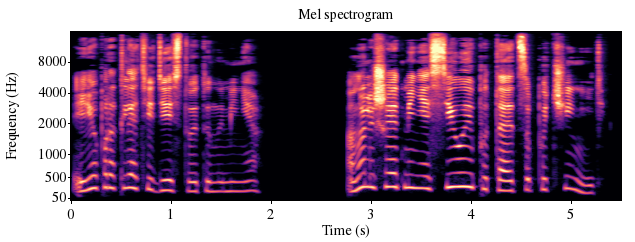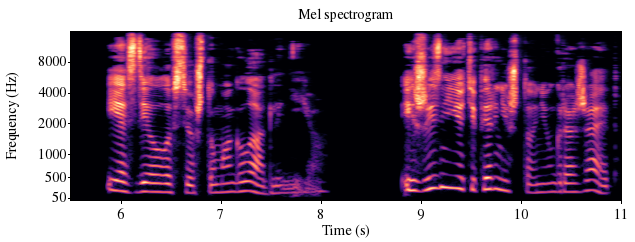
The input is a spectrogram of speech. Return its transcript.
Ее проклятие действует и на меня. Оно лишает меня силы и пытается подчинить. Я сделала все, что могла для нее. И жизнь ее теперь ничто не угрожает,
